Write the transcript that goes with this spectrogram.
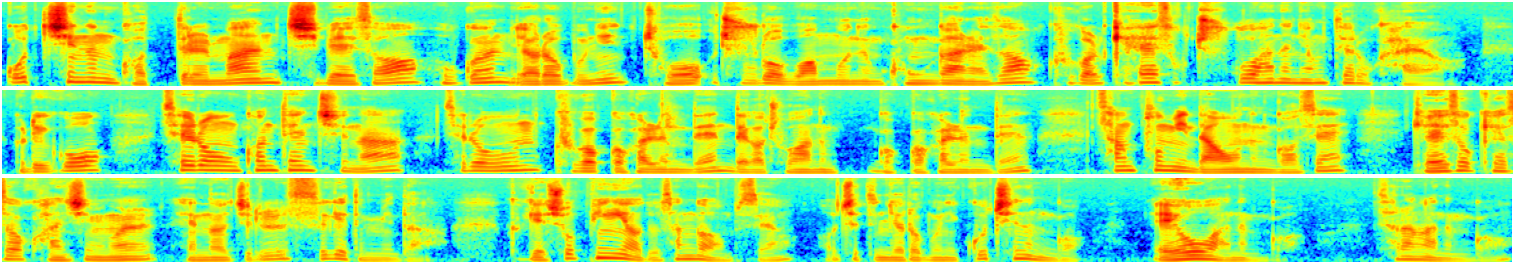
꽂히는 것들만 집에서 혹은 여러분이 조- 주로 머무는 공간에서 그걸 계속 추구하는 형태로 가요. 그리고 새로운 콘텐츠나 새로운 그것과 관련된 내가 좋아하는 것과 관련된 상품이 나오는 것에 계속해서 관심을 에너지를 쓰게 됩니다. 그게 쇼핑이어도 상관없어요. 어쨌든 여러분이 꽂히는 거, 애호하는 거, 사랑하는 거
